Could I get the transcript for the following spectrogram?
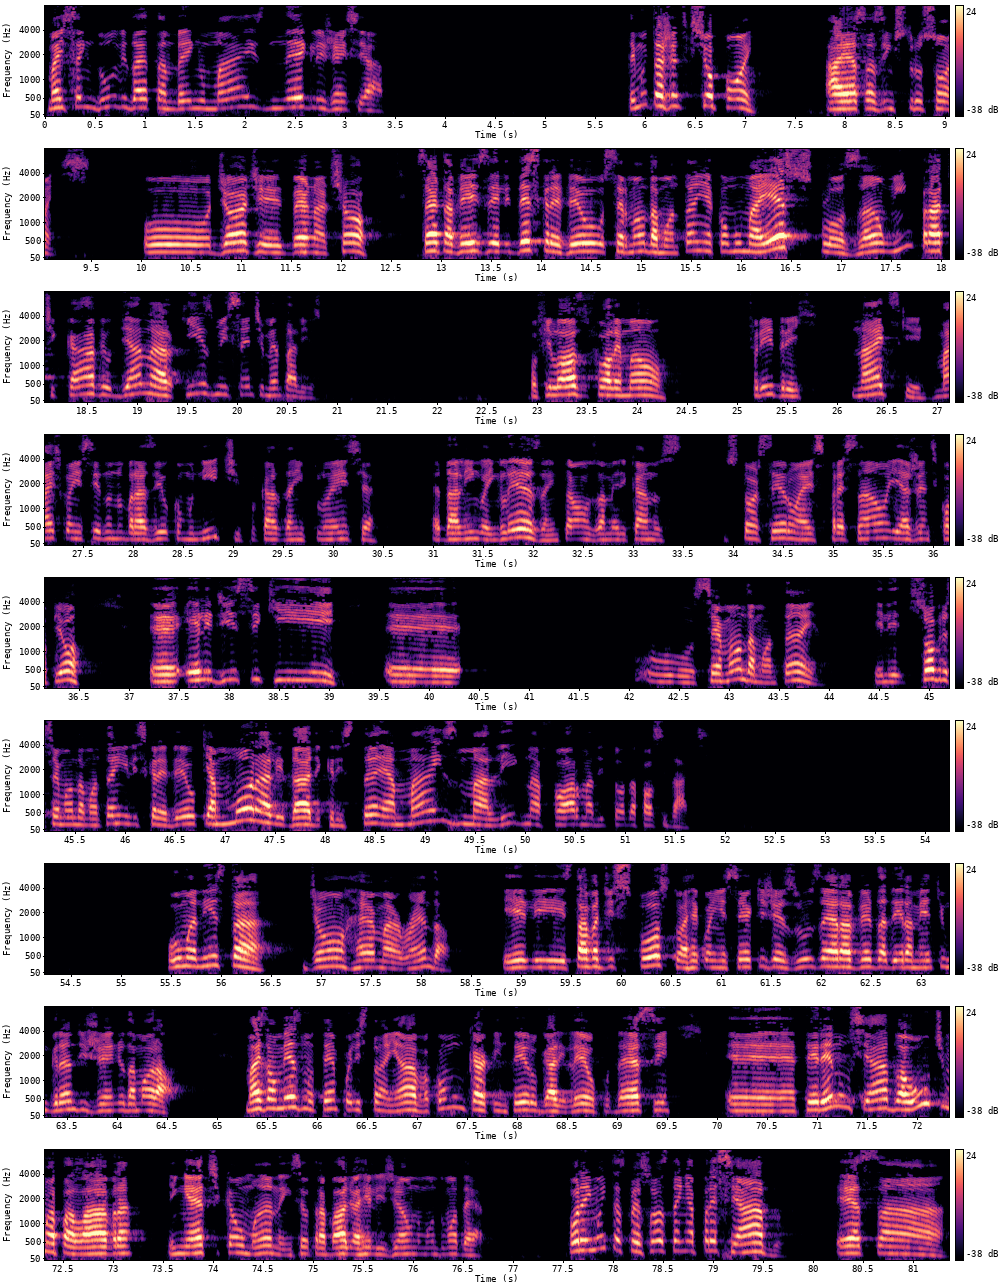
Mas sem dúvida é também o mais negligenciado. Tem muita gente que se opõe a essas instruções. O George Bernard Shaw, Certa vez ele descreveu o Sermão da Montanha como uma explosão impraticável de anarquismo e sentimentalismo. O filósofo alemão Friedrich Nietzsche, mais conhecido no Brasil como Nietzsche por causa da influência eh, da língua inglesa, então os americanos distorceram a expressão e a gente copiou. Eh, ele disse que é, o Sermão da Montanha, ele, sobre o Sermão da Montanha, ele escreveu que a moralidade cristã é a mais maligna forma de toda falsidade. O humanista John Herman Randall, ele estava disposto a reconhecer que Jesus era verdadeiramente um grande gênio da moral. Mas ao mesmo tempo ele estranhava como um carpinteiro galileu pudesse é, ter enunciado a última palavra em ética humana em seu trabalho A Religião no Mundo Moderno. Porém, muitas pessoas têm apreciado essa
